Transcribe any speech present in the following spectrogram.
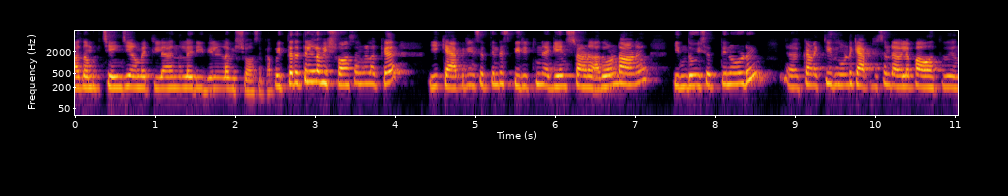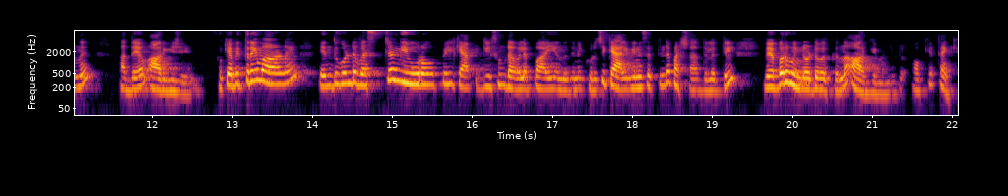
അത് നമുക്ക് ചേഞ്ച് ചെയ്യാൻ പറ്റില്ല എന്നുള്ള രീതിയിലുള്ള വിശ്വാസമൊക്കെ. അപ്പോൾ ഇത്തരത്തിലുള്ള വിശ്വാസങ്ങളൊക്കെ ഈ ക്യാപിറ്റലിസത്തിന്റെ സ്പിരിറ്റിന് അഗെയിൻസ്റ്റ് ആണ്. അതുകൊണ്ടാണ് ഹിന്ദുയിസത്തിനോട് കണക്ട് ചെയ്തുകൊണ്ട് ക്യാപിറ്റലിസം ഡെവലപ്പ് ആവാത്തത് എന്ന് അദ്ദേഹം ആർഗ്യൂ ചെയ്യുന്നു. ഓക്കെ അപ്പോൾ ഇത്രയുമാണ് എന്തുകൊണ്ട് വെസ്റ്റേൺ യൂറോപ്പിൽ ക്യാപിറ്റലിസം ഡെവലപ്പായി എന്നതിനെ കുറിച്ച് കാൽവിനിസത്തിന്റെ പശ്ചാത്തലത്തിൽ വെബർ മുന്നോട്ട് വെക്കുന്ന ആർഗ്യുമെന്റുകൾ ഓക്കെ താങ്ക്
